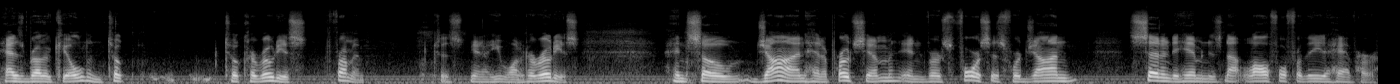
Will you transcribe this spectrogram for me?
had his brother killed and took took Herodias from him because you know he wanted Herodias. And so John had approached him in verse 4 says, For John said unto him, It is not lawful for thee to have her.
